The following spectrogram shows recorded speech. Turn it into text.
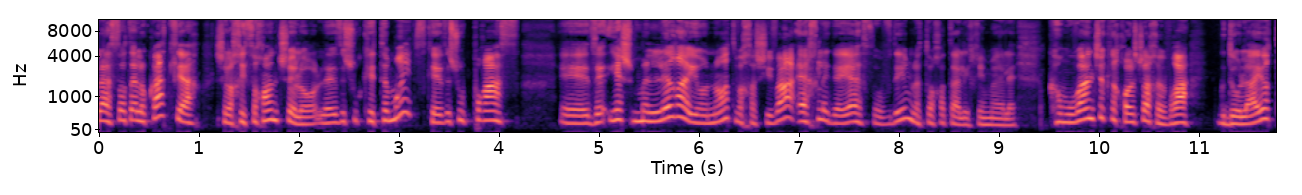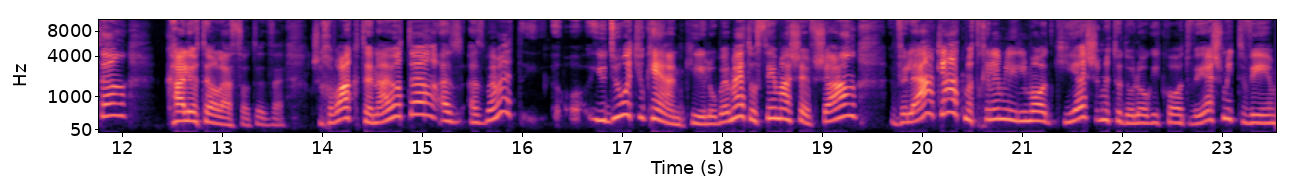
לעשות אלוקציה של החיסכון שלו לאיזשהו, כתמריץ, כאיזשהו פרס. אה, זה, יש מלא רעיונות וחשיבה איך לגייס עובדים לתוך התהליכים האלה. כמובן שככל שהחברה גדולה יותר, קל יותר לעשות את זה. כשחברה קטנה יותר, אז, אז באמת, you do what you can, כאילו, באמת עושים מה שאפשר, ולאט לאט מתחילים ללמוד, כי יש מתודולוגיקות ויש מתווים,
